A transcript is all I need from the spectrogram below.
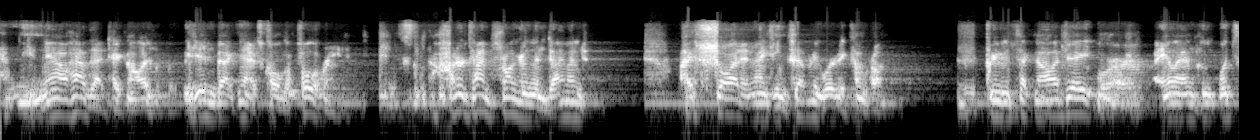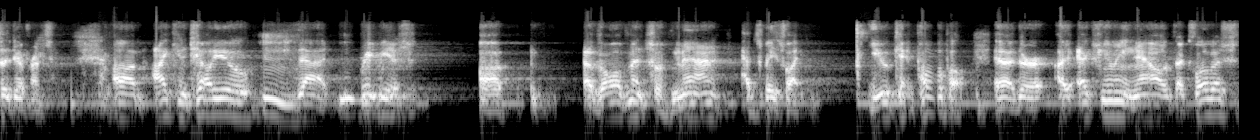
And we now have that technology. We didn't back then. It's called a fullerene. It's 100 times stronger than diamond. I saw it in 1970. Where did it come from? Previous technology or alien? What's the difference? Um, I can tell you mm. that previous uh, evolvements of man had spaceflight. You can Popo. Uh, they're uh, exhuming now the Clovis,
